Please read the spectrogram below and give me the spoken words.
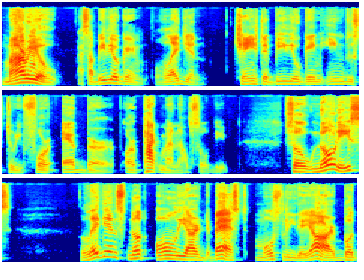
Mario, as a video game, legend, changed the video game industry forever. Or Pac Man also did. So notice legends not only are the best, mostly they are, but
